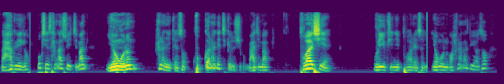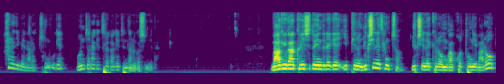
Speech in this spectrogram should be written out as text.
마귀에게 혹시 상할 수 있지만 영혼은 하나님께서 굳건하게 지켜주시고 마지막 부활 시에 우리 육신이 부활해서 영혼과 하나가 되어서 하나님의 나라 천국에 온전하게 들어가게 된다는 것입니다. 마귀가 그리스도인들에게 입히는 육신의 상처, 육신의 괴로움과 고통이 바로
